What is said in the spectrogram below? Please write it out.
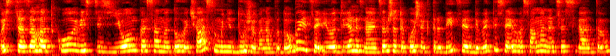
Ось ця загадковість, зйомка саме того часу, мені дуже вона подобається. І от я не знаю, це вже також як традиція дивитися його саме на це свято.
